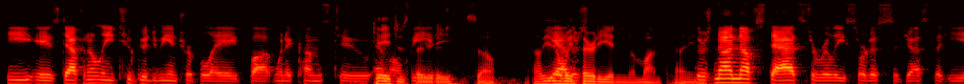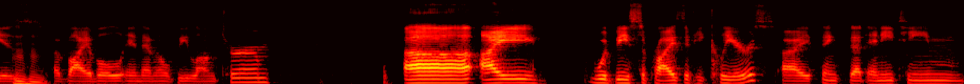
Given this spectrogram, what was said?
he is definitely too good to be in AAA, but when it comes to Gage MLB, is thirty, so oh, he's Yeah, only thirty in a month. I mean, there's not enough stats to really sort of suggest that he is Mhm. a viable in MLB long term. Uh, I would be surprised if he clears. I think that any team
